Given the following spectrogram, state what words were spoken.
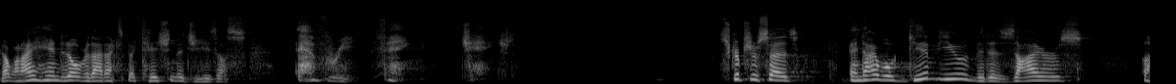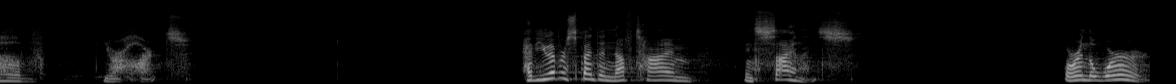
that when I handed over that expectation to Jesus, everything changed. Scripture says, and I will give you the desires of your heart. Have you ever spent enough time in silence or in the Word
